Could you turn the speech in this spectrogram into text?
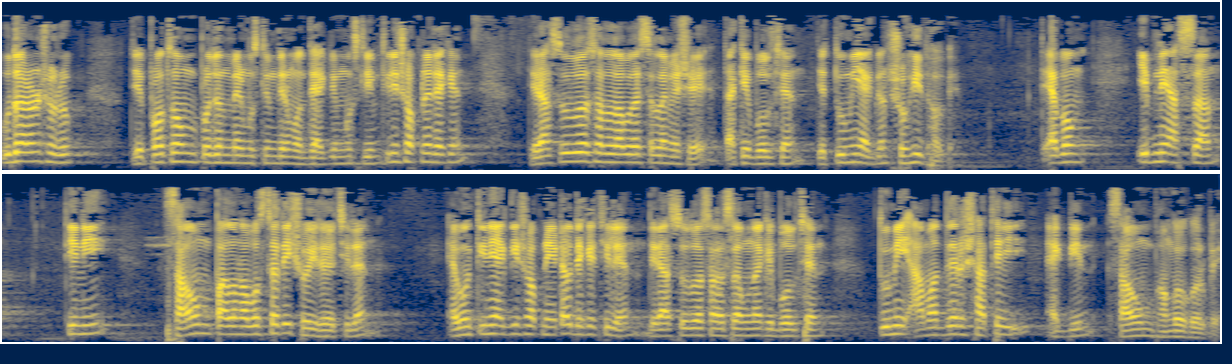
উদাহরণস্বরূপ, যে প্রথম প্রজন্মের মুসলিমদের মধ্যে একজন মুসলিম, তিনি স্বপ্নে দেখেন যে রাসুল্লাহ সাল্লাহ সাল্লাম এসে তাকে বলছেন যে তুমি একজন শহীদ হবে। এবং ইবনে আসান তিনি সাউম পালন অবস্থাতেই শহীদ হয়েছিলেন। এবং তিনি একদিন স্বপ্নে এটাও দেখেছিলেন যে রাসুল্লাহ সাল্লাহাম ওনাকে বলছেন, তুমি আমাদের সাথেই একদিন সাউম ভঙ্গ করবে।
